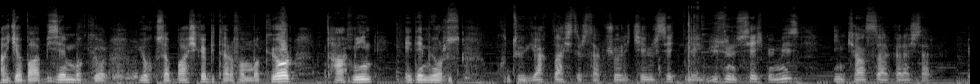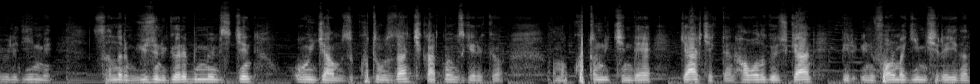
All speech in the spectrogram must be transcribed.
Acaba bize mi bakıyor yoksa başka bir tarafa mı bakıyor tahmin edemiyoruz. Kutuyu yaklaştırsak şöyle çevirsek bile yüzünü seçmemiz imkansız arkadaşlar. Öyle değil mi? Sanırım yüzünü görebilmemiz için oyuncağımızı kutumuzdan çıkartmamız gerekiyor. Ama kutunun içinde gerçekten havalı gözüken bir üniforma giymiş Raiden.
